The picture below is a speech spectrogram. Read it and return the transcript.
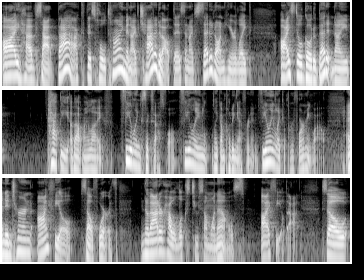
I have sat back this whole time and I've chatted about this and I've said it on here like I still go to bed at night happy about my life, feeling successful, feeling like I'm putting effort in, feeling like I'm performing well. And in turn, I feel self worth. No matter how it looks to someone else, I feel that. So,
